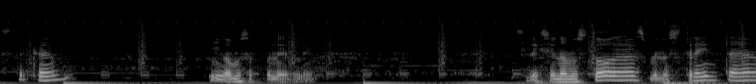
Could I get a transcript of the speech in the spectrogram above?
Hasta acá. Y vamos a ponerle. Seleccionamos todas menos 30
